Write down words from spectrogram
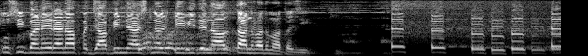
ਤੁਸੀਂ ਬਣੇ ਰਹਿਣਾ ਪੰਜਾਬੀ ਨੈਸ਼ਨਲ ਟੀਵੀ ਦੇ ਨਾਲ। ਧੰਨਵਾਦ ਮਾਤਾ ਜੀ। Thank you.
